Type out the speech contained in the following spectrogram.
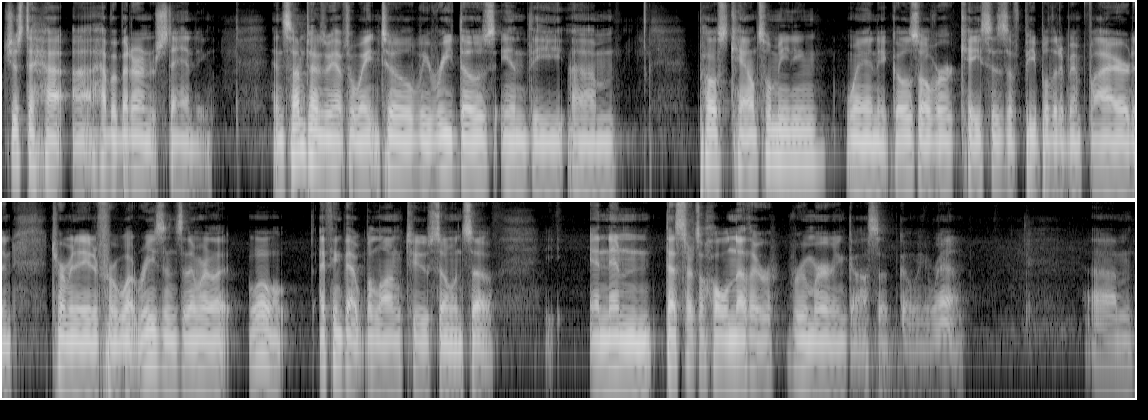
just to ha- uh, have a better understanding. And sometimes we have to wait until we read those in the um, post council meeting when it goes over cases of people that have been fired and terminated for what reasons. And then we're like, whoa, I think that belonged to so and so. And then that starts a whole nother rumor and gossip going around. Um,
